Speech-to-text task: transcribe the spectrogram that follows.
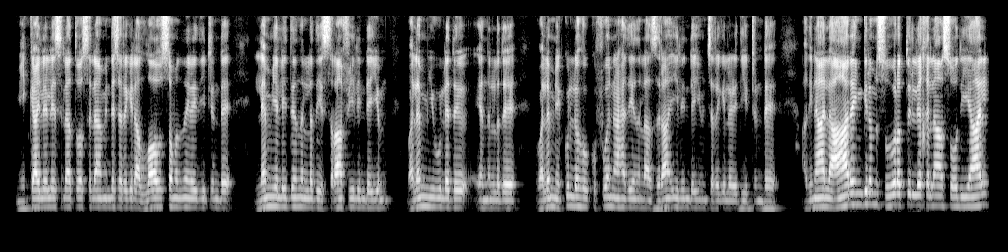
മീക്കായിൽ അലൈഹി സ്വലാത്തു വസ്സലാമിന്റെ ചിറകിൽ അള്ളാഹു സമദ് എന്ന് എഴുതിയിട്ടുണ്ട്. ലം യലിദ് എന്നുള്ളത് ഇസ്രാഫീലിന്റെയും വലം യൂലദ് എന്നുള്ളത് വലം യക്കുല്ലഹു കുഫുവൻ അഹദ് എന്നുള്ള അസ്രായിലിന്റെയും ചിറകിൽ എഴുതിയിട്ടുണ്ട്. അതിനാൽ ആരെങ്കിലും സൂറത്തുൽ ഇഖ്ലാസ് ഓതിയാൽ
